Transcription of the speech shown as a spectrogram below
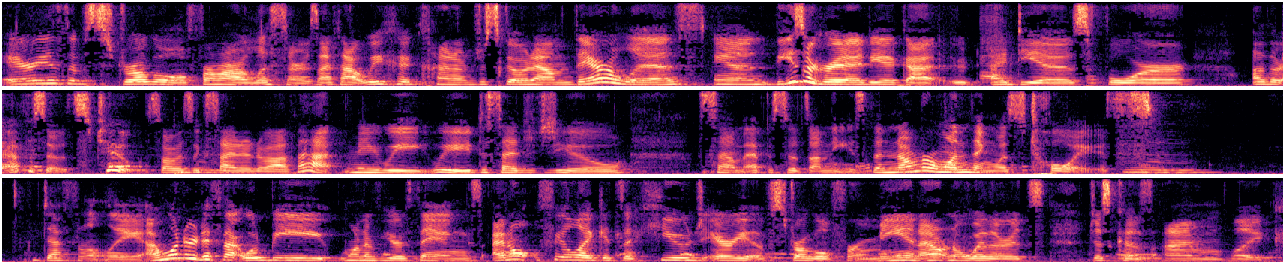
areas of struggle from our listeners. I thought we could kind of just go down their list, and these are great idea got ideas for other episodes too. So I was mm-hmm. excited about that. Maybe we we decided to do some episodes on these. The number one thing was toys. Mm. Definitely. I wondered if that would be one of your things. I don't feel like it's a huge area of struggle for me, and I don't know whether it's just because I'm like.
